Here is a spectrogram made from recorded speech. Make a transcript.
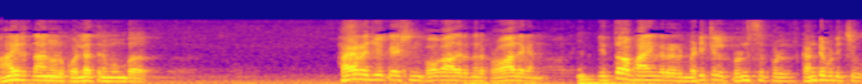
ആയിരത്തി നാനൂറ് കൊല്ലത്തിന് മുമ്പ് ഹയർ എഡ്യൂക്കേഷൻ പോകാതിരുന്ന ഒരു പ്രവാചകൻ ഇത്ര ഭയങ്കര ഒരു മെഡിക്കൽ പ്രിൻസിപ്പിൾ കണ്ടുപിടിച്ചു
